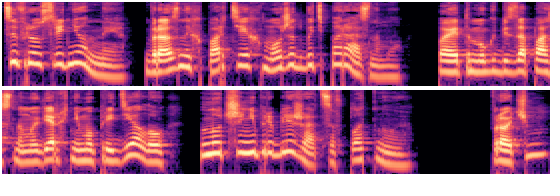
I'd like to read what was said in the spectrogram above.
Цифры усредненные, в разных партиях может быть по-разному, поэтому к безопасному верхнему пределу лучше не приближаться вплотную. Впрочем,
